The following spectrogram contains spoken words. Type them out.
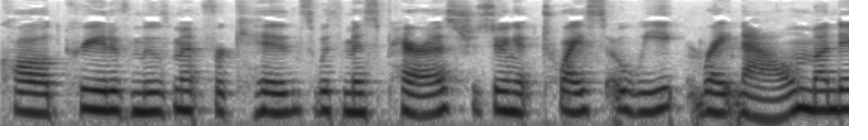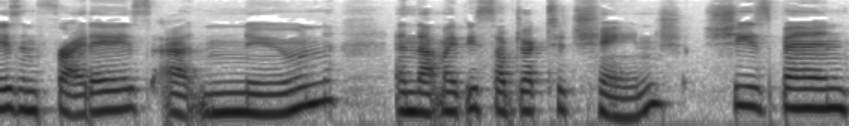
called Creative Movement for Kids with Miss Paris. She's doing it twice a week right now, Mondays and Fridays at noon. And that might be subject to change. She's been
